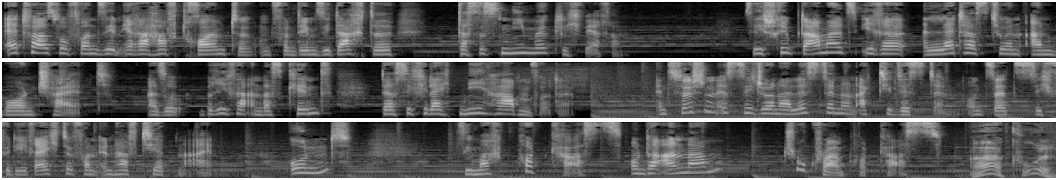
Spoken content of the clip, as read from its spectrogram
Etwas, wovon sie in ihrer Haft träumte und von dem sie dachte, dass es nie möglich wäre. Sie schrieb damals ihre Letters to an Unborn Child, also Briefe an das Kind, das sie vielleicht nie haben würde. Inzwischen ist sie Journalistin und Aktivistin und setzt sich für die Rechte von Inhaftierten ein. Und sie macht Podcasts, unter anderem True Crime Podcasts. Ah, cool.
